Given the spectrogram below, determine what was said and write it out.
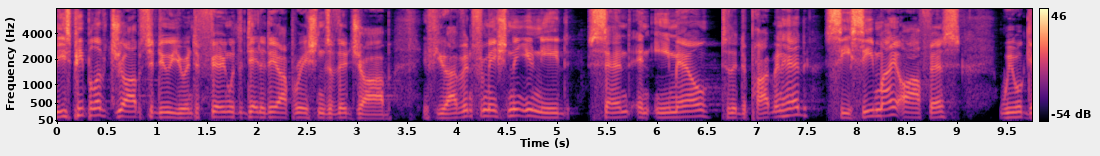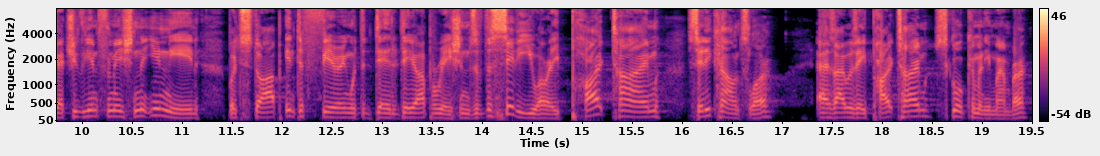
These people have jobs to do. You're interfering with the day to day operations of their job. If you have information that you need, send an email to the department head, CC my office. We will get you the information that you need, but stop interfering with the day to day operations of the city. You are a part time city councilor, as I was a part time school committee member,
